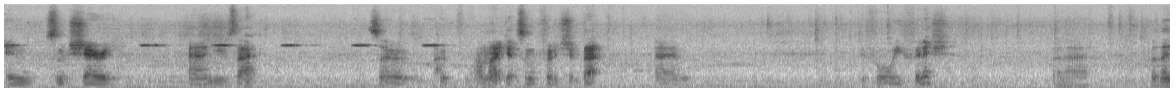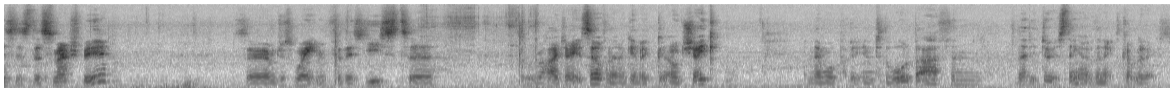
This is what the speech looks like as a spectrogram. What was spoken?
in some sherry and use that. So I might get some footage of that um, before we finish. But, uh, but this is the SMaSH beer. So I'm just waiting for this yeast to rehydrate itself and then I'll give it a good old shake. And then we'll put it into the water bath and let it do its thing over the next couple of days.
